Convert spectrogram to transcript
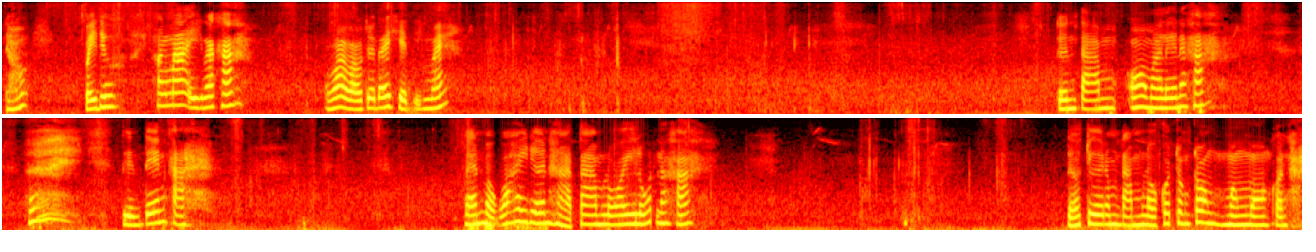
เดี๋ยวไปดูข้างหน้าอีกนะคะ ว่าเราจะได้เห็ดอีกไหม เดินตามอ้อมาเลยนะคะ เฮ้ย ตื่นเต้นค่ะ แฟนบอกว่าให้เดินหาตามรอยรถนะคะ เดี๋ยวเจอดำๆเราก็จ้องจ้องมองมองก่อนค่ะ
